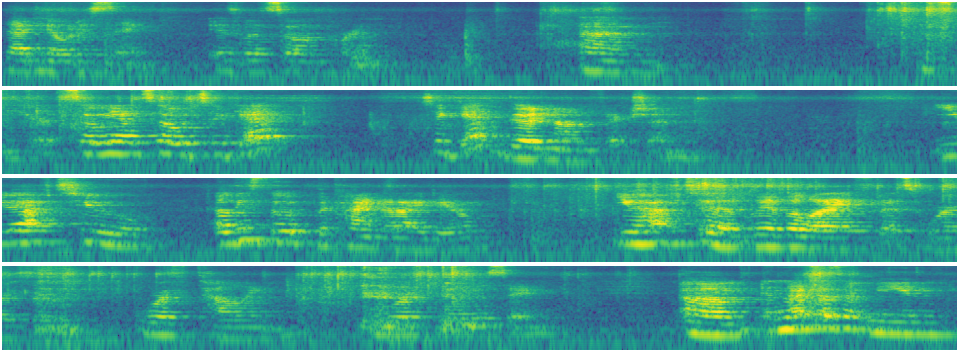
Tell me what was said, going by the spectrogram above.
that noticing is what's so important. Um, so yeah, so to get to get good nonfiction, you have to at least the, the kind that I do, you have to live a life that's worth worth telling, worth noticing. Um, and that doesn't mean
